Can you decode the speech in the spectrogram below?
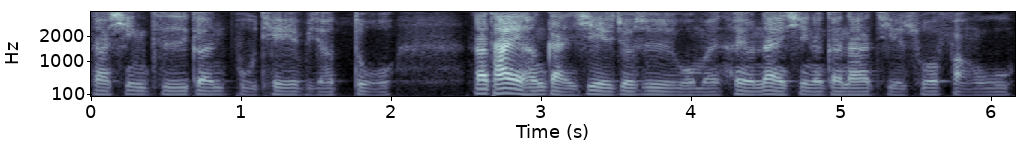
那薪资跟补贴也比较多。那他也很感谢，就是我们很有耐心的跟他解说房屋。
